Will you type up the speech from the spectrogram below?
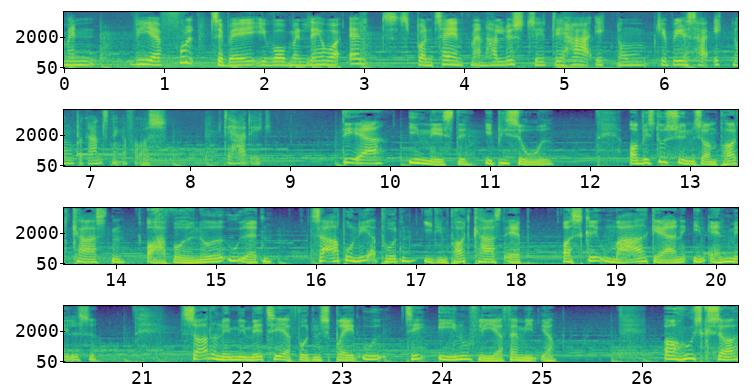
Men vi er fuldt tilbage i, hvor man laver alt spontant, man har lyst til. Det har ikke nogen, diabetes har ikke nogen begrænsninger for os. Det har det ikke. Det er i næste episode. Og hvis du synes om podcasten og har fået noget ud af den, så abonner på den i din podcast-app og skriv meget gerne en anmeldelse. Så er du nemlig med til at få den spredt ud til endnu flere familier. Og husk så,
